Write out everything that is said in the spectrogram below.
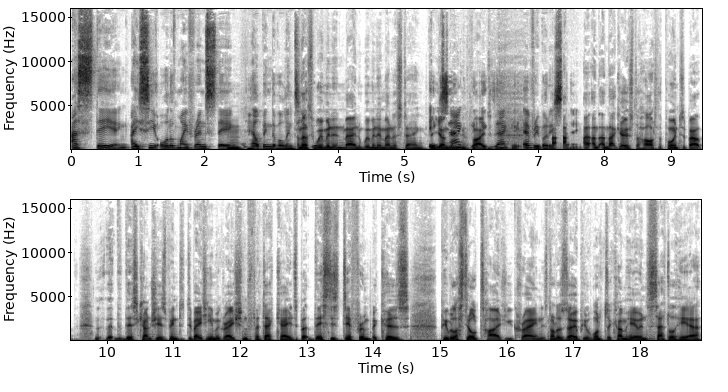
are staying. I see all of my friends staying, mm. helping the volunteers. And that's women and men. Women and men are staying. Exactly, exactly. Everybody's staying. And, and that goes to the heart of the point about th- th- this country has been debating immigration for decades, but this is different because people are still tied to Ukraine. It's not as though people want to come here and settle here,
